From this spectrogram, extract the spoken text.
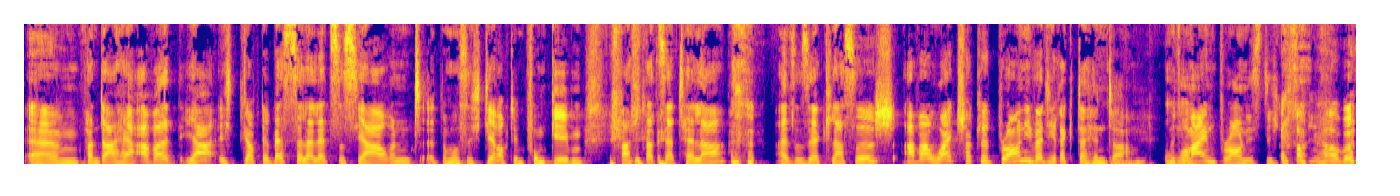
Ähm, von daher, aber ja, ich glaube, der Bestseller letztes Jahr, und äh, da muss ich dir auch den Punkt geben, war Stracciatella. also sehr klassisch. Aber White Chocolate Brownie war direkt dahinter. Mit oh. meinen Brownies, die ich gebacken habe.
